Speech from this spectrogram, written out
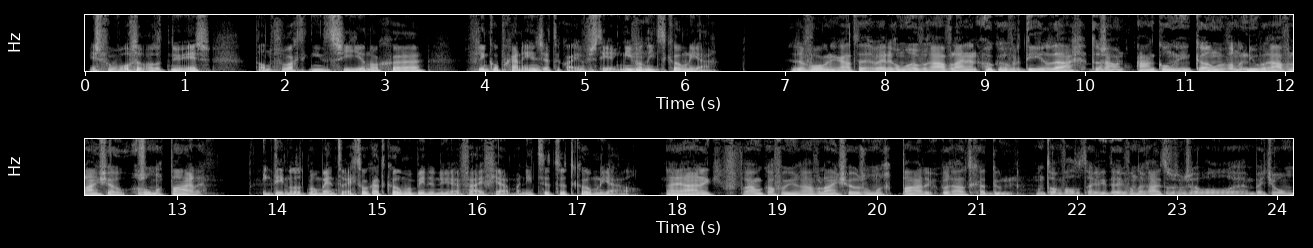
is verworden wat het nu is dan verwacht ik niet dat ze hier nog uh, flink op gaan inzetten qua investering. In ieder geval niet het komende jaar. De volgende gaat uh, wederom over Ravelijn en ook over de dieren daar. Er zou een aankondiging komen van een nieuwe Ravelijn show zonder paarden. Ik denk dat het moment er echt wel gaat komen binnen nu en vijf jaar, maar niet het, het komende jaar al. Nou ja, en ik vraag me af hoe je een Ravelijn show zonder paarden überhaupt gaat doen. Want dan valt het hele idee van de ruiters en zo al uh, een beetje om.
